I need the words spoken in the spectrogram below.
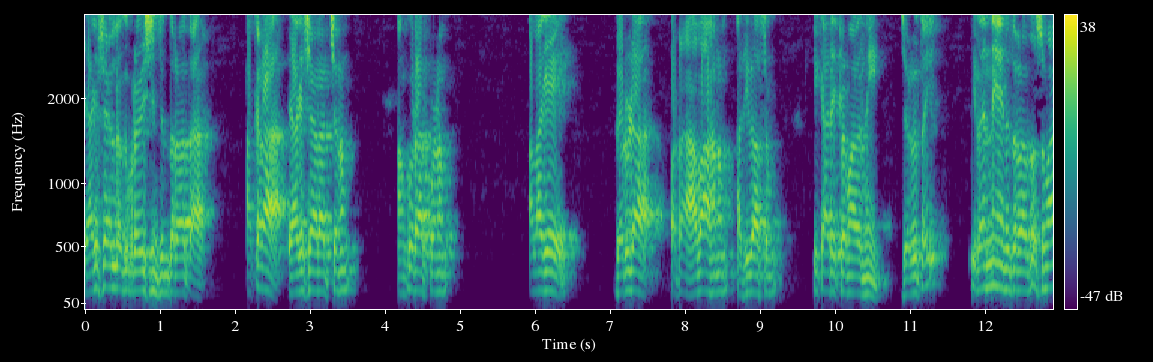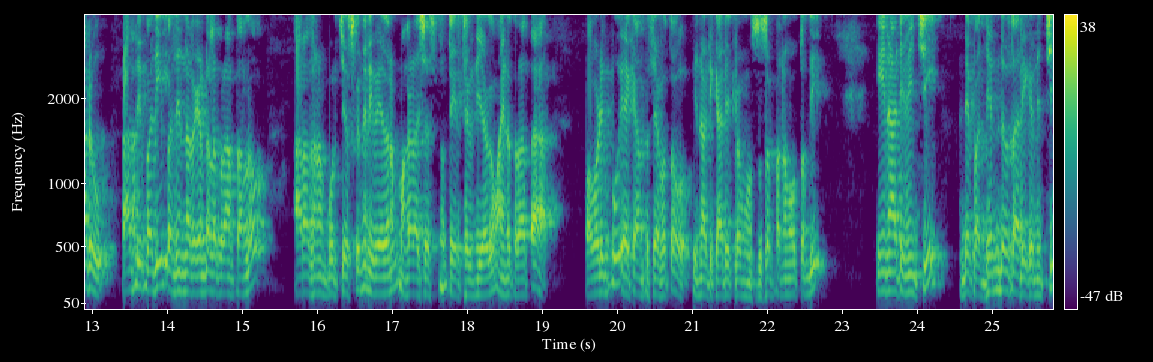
యాగశాలలోకి ప్రవేశించిన తర్వాత అక్కడ యాగశాలార్చనం అంకురార్పణం అలాగే గరుడ పట ఆవాహనం అధివాసం ఈ కార్యక్రమాలన్నీ జరుగుతాయి. ఇవన్నీ అయిన తర్వాత సుమారు రాత్రి పది పదిన్నర గంటల ప్రాంతంలో ఆరాధన పూర్తి చేసుకుని నివేదనం మంగళాశాస్త్రం తీర్థ వినియోగం అయిన తర్వాత పవళింపు ఏకాంత సేవతో ఈనాటి కార్యక్రమం సుసంపన్నమవుతుంది. ఈనాటి నుంచి అంటే పద్దెనిమిదవ తారీఖు నుంచి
